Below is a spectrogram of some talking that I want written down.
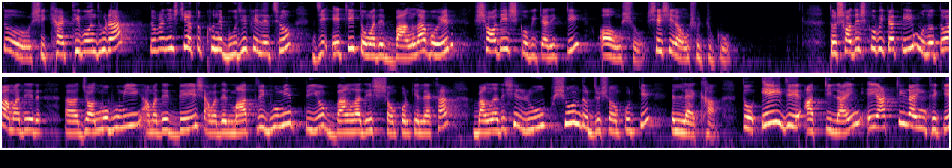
তো শিক্ষার্থী বন্ধুরা, তোমরা নিশ্চয়ই এতক্ষণে বুঝে ফেলেছ যে এটি তোমাদের বাংলা বইয়ের স্বদেশ কবিতার একটি অংশ, শেষের অংশটুকু। তো স্বদেশ কবিতাটি মূলত আমাদের জন্মভূমি, আমাদের দেশ, আমাদের মাতৃভূমি, প্রিয় বাংলাদেশ সম্পর্কে লেখা, বাংলাদেশের রূপ, সৌন্দর্য সম্পর্কে লেখা। তো এই যে আটটি লাইন, এই আটটি লাইন থেকে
